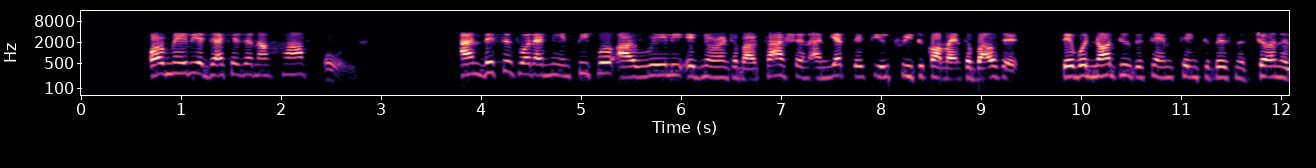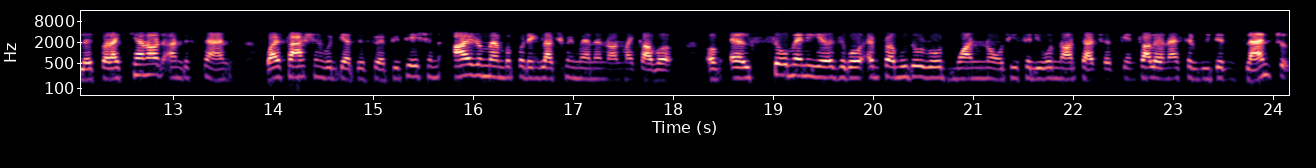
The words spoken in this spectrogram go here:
or maybe a decade and a half old. And this is what I mean. People are really ignorant about fashion, and yet they feel free to comment about it. They would not do the same thing to business journalists, but I cannot understand why fashion would get this reputation. I remember putting Lakshmi Menon on my cover of Elle so many years ago, and Prabuddha wrote one note. He said, You will not touch her skin color. And I said, We didn't plan to.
